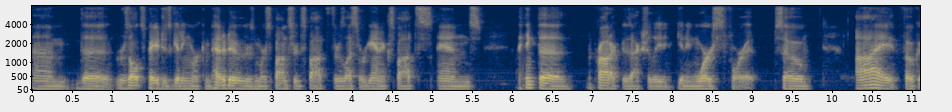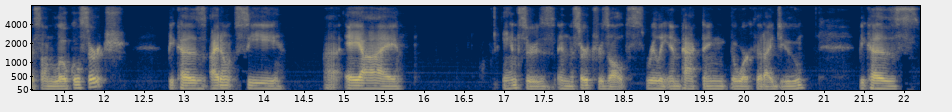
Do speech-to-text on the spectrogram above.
Um, the results page is getting more competitive. There's more sponsored spots. There's less organic spots, and I think the the product is actually getting worse for it. So I focus on local search because I don't see uh, AI answers in the search results really impacting the work that I do because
